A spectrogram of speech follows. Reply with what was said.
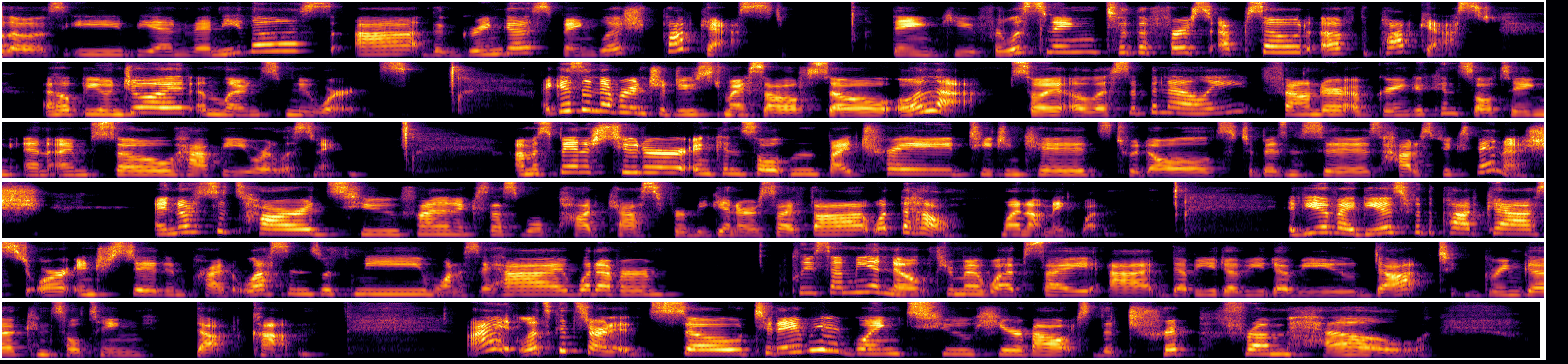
todos y bienvenidos a the Gringa Spanglish podcast. Thank you for listening to the first episode of the podcast. I hope you enjoyed and learned some new words. I guess I never introduced myself, so hola, soy Alyssa Benelli, founder of Gringa Consulting, and I'm so happy you are listening. I'm a Spanish tutor and consultant by trade, teaching kids to adults to businesses how to speak Spanish. I noticed it's hard to find an accessible podcast for beginners, so I thought, what the hell? Why not make one? If you have ideas for the podcast or are interested in private lessons with me, want to say hi, whatever, please send me a note through my website at www.gringaconsulting.com. All right, let's get started. So, today we are going to hear about the trip from hell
